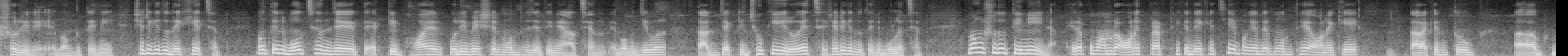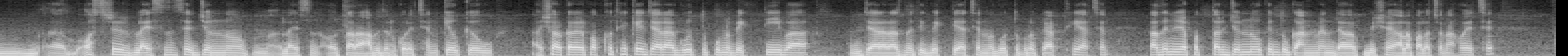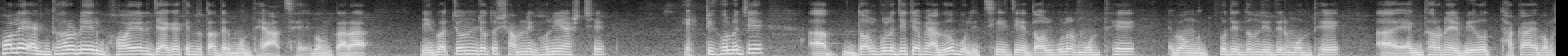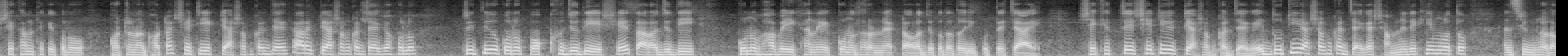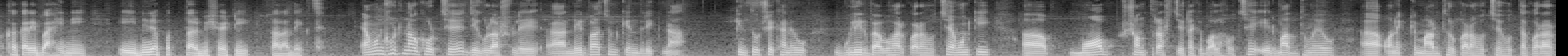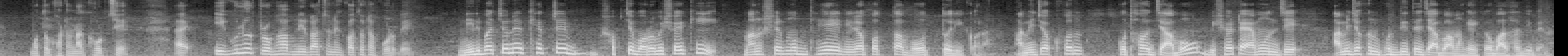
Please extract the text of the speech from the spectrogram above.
শরীরে এবং তিনি, সেটি কিন্তু দেখিয়েছেন। এবং তিনি বলছেন যে একটি ভয়ের পরিবেশের মধ্যে যে তিনি আছেন এবং জীবন, তার যে একটি ঝুঁকি রয়েছে, সেটি কিন্তু তিনি বলেছেন। এবং শুধু তিনিই না, এরকম আমরা অনেক প্রার্থীকে দেখেছি এবং এদের মধ্যে অনেকে, তারা কিন্তু অস্ত্রের লাইসেন্সের জন্য লাইসেন্স তারা আবেদন করেছেন। কেউ কেউ সরকারের পক্ষ থেকে যারা গুরুত্বপূর্ণ ব্যক্তি বা যারা রাজনৈতিক ব্যক্তি আছেন বা গুরুত্বপূর্ণ প্রার্থী আছেন, তাদের নিরাপত্তার জন্য কিন্তু গানম্যান দেওয়ার বিষয়ে আলাপ আলোচনা হয়েছে। ফলে এক ধরনের ভয়ের জায়গা কিন্তু তাদের মধ্যে আছে এবং তারা নির্বাচন যত সামনে ঘনিয়ে আসছে, একটি হলো যে দলগুলো যেটি আমি আগেও বলেছি যে, দলগুলোর মধ্যে এবং প্রতিদ্বন্দ্বীদের মধ্যে এক ধরনের বিরোধ থাকা এবং সেখান থেকে কোনো ঘটনা ঘটা, সেটি একটি আশঙ্কার জায়গা। আর একটি আশঙ্কার জায়গা হলো, তৃতীয় কোনো পক্ষ যদি এসে, তারা যদি কোনোভাবে এখানে কোনো ধরনের একটা অরাজকতা তৈরি করতে চায়, সেক্ষেত্রে সেটিও একটি আশঙ্কার জায়গা। এই দুটি আশঙ্কার জায়গা সামনে রেখেই মূলত আইনশৃঙ্খলা রক্ষাকারী বাহিনী এই নিরাপত্তার বিষয়টি তারা দেখছে। এমন ঘটনাও ঘটছে যেগুলো আসলে নির্বাচন কেন্দ্রিক না। কিন্তু সেখানেও গুলির ব্যবহার করা হচ্ছে। এমনকি মব সন্ত্রাস যেটাকে বলা হচ্ছে, এর মাধ্যমেও অনেককে মারধর করা হচ্ছে, হত্যা করার মতো ঘটনা ঘটছে। এগুলোর প্রভাব নির্বাচনে কতটা পড়বে? নির্বাচনের ক্ষেত্রে সবচেয়ে বড় বিষয় কি? মানুষের মধ্যে নিরাপত্তা বোধ তৈরি করা। আমি যখন কোথাও যাব, বিষয়টা এমন যে আমি যখন ভোট দিতে যাব, আমাকে কেউ বাধা দিবে না।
